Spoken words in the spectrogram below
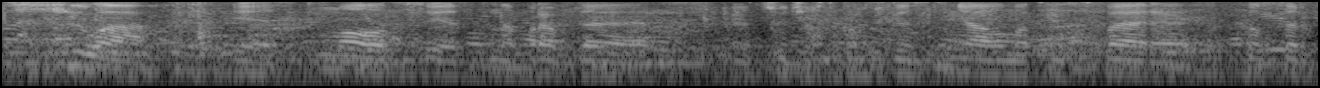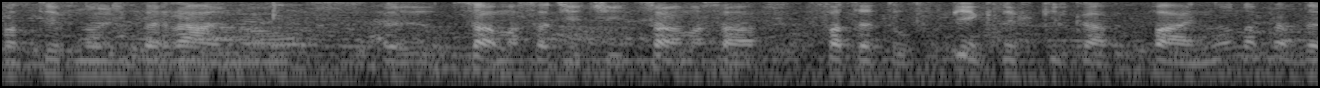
e, siła, jest moc, jest naprawdę e, czuć aż taką zgęstniałą atmosferę, konserwatywno-liberalną. E, Cała masa dzieci, cała masa facetów, pięknych kilka pań. No naprawdę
